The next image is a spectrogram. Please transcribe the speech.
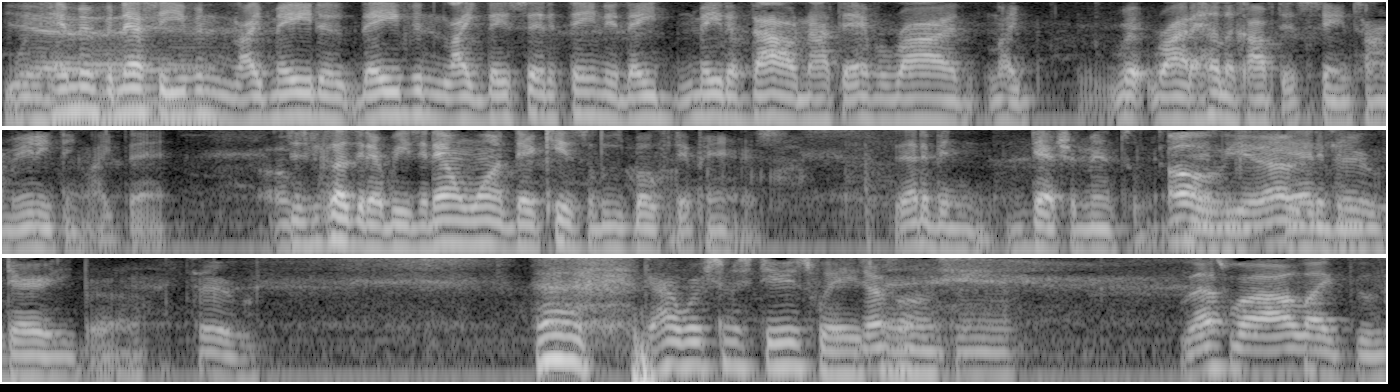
When him and Vanessa even like made a they even like they said a thing that they made a vow not to ever ride like r- ride a helicopter at the same time or anything like that. Just because of that reason, they don't want their kids to lose both of their parents. That'd have been detrimental. Man. Oh, That'd yeah, that'd that'd have been dirty, bro. Terrible. God works in mysterious ways, That's what. I'm saying. That's why I like the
